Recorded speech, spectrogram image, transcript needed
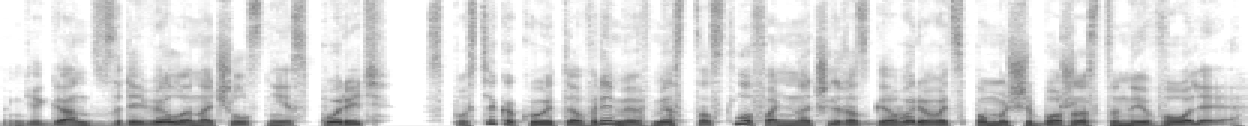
Гигант взревел и начал с ней спорить. Спустя какое-то время вместо слов они начали разговаривать с помощью божественной воли.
